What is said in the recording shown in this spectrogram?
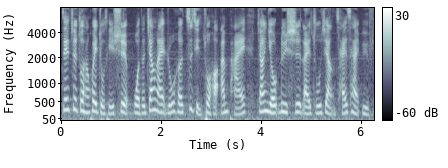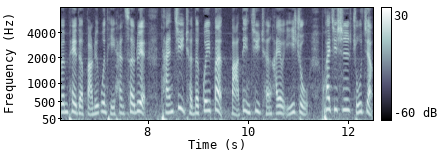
这次座谈会主题是“我的将来如何自己做好安排”，将由律师来主讲财产与分配的法律问题和策略，谈继承的规范、法定继承还有遗嘱。会计师主讲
